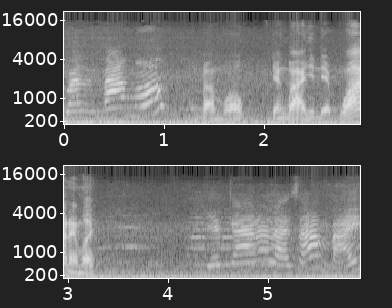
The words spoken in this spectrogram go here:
Hoành 31. 31 dáng bay nhìn đẹp quá anh em ơi. Chiều cao nó là 67.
